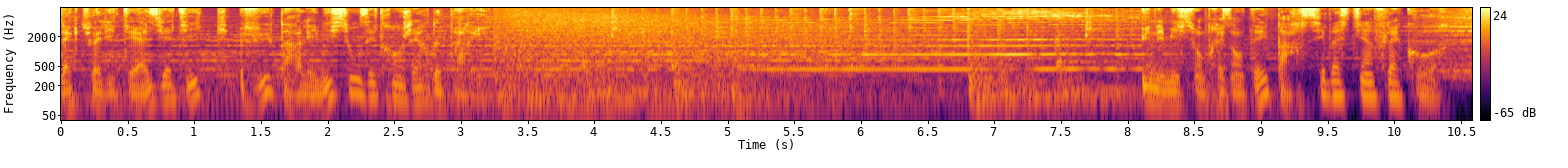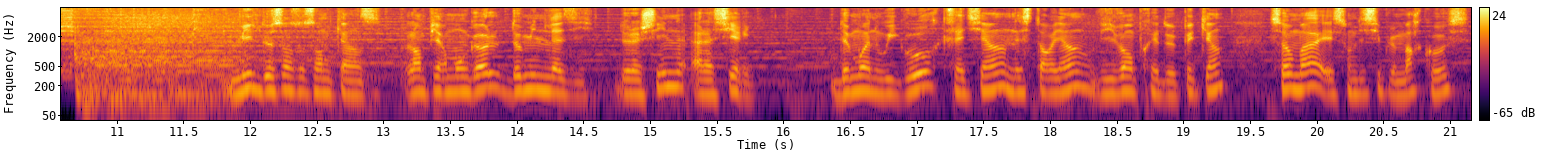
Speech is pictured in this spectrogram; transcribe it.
L'actualité asiatique vue par les missions étrangères de Paris. Une émission présentée par Sébastien Flacourt. 1275. L'Empire mongol domine l'Asie, de la Chine à la Syrie. Deux moines ouïghours, chrétiens, nestoriens, vivant près de Pékin, Soma et son disciple Marcos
